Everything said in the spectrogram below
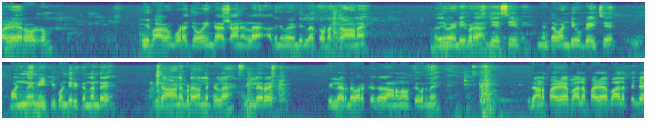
പഴയ റോഡും ഈ ഭാഗം കൂടെ ജോയിന്റ് ആക്കാനുള്ള അതിനു വേണ്ടിയുള്ള തുടക്കമാണ്. അതിനുവേണ്ടി ഇവിടെ ജെ സി ഇങ്ങനത്തെ വണ്ടി ഉപയോഗിച്ച് മണ്ണ് നീക്കിക്കൊണ്ടിരിക്കുന്നുണ്ട്. ഇതാണ് ഇവിടെ വന്നിട്ടുള്ള പില്ലറ് പില്ലറിന്റെ വർക്കൊക്കെ കാണാം നമുക്ക് ഇവിടുന്ന്. ഇതാണ് പഴയ പാലം പഴയ പാലത്തിന്റെ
